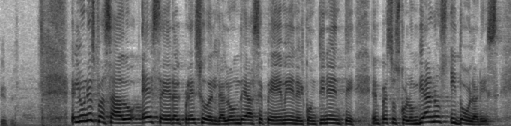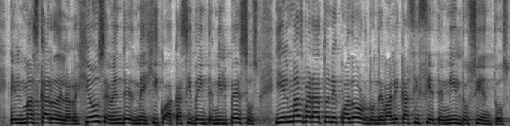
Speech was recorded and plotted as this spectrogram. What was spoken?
Cheers. El lunes pasado, este era el precio del galón de ACPM en el continente, en pesos colombianos y dólares. El más caro de la región se vende en México a casi 20 mil pesos y el más barato en Ecuador, donde vale casi 7 mil 200.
